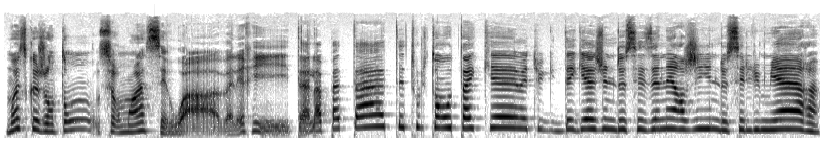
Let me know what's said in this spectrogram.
Moi, ce que j'entends sur moi, c'est Waouh, Valérie, t'as la patate, t'es tout le temps au taquet, mais tu dégages une de ces énergies, une de ces lumières.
